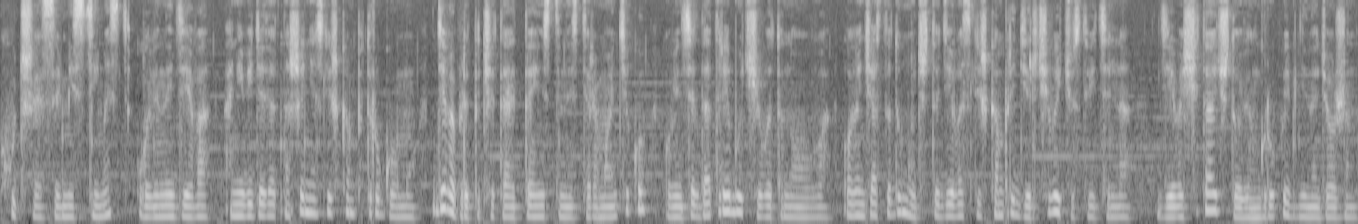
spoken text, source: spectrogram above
Худшая совместимость – Овен и Дева. Они видят отношения слишком по-другому. Дева предпочитает таинственность и романтику, Овен всегда требует чего-то нового. Овен часто думает, что Дева слишком придирчива и чувствительна. Дева считает, что Овен группой и ненадежен.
